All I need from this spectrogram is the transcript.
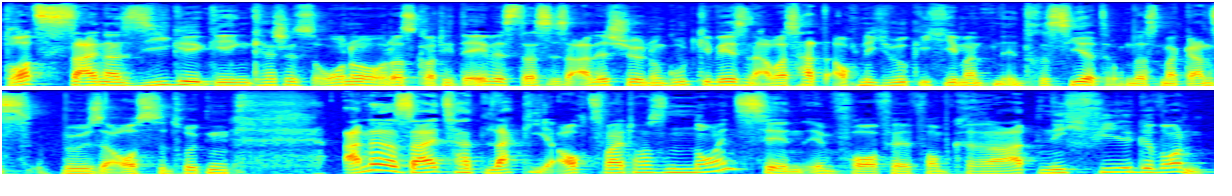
trotz seiner Siege gegen Cassius Ono oder Scotty Davis, das ist alles schön und gut gewesen, aber es hat auch nicht wirklich jemanden interessiert, um das mal ganz böse auszudrücken. Andererseits hat Lucky auch 2019 im Vorfeld vom Karat nicht viel gewonnen.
